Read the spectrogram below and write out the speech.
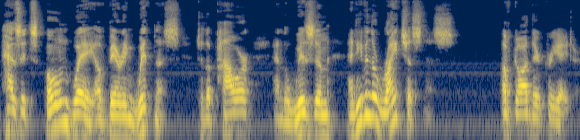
has its own way of bearing witness to the power and the wisdom and even the righteousness of God their Creator.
